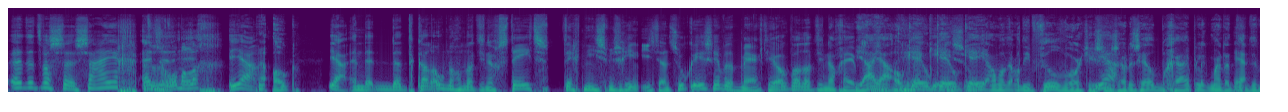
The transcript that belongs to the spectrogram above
Eh, Het was eh, saaiig. Het was En, eh, rommelig. Ja, Ja, ook. Ja, en dat, dat kan ook nog omdat hij nog steeds technisch misschien iets aan het zoeken is. Hè? Want dat merkte hij ook wel, dat hij nog even... Ja, ja, oké, oké, oké. Allemaal al die vulwoordjes Ja. en zo. Dat is heel begrijpelijk. Maar dat, Ja. dat-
